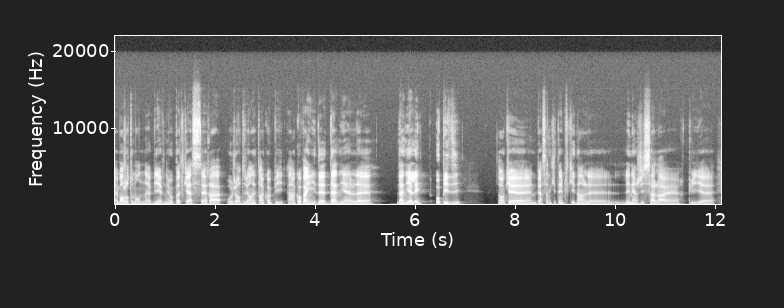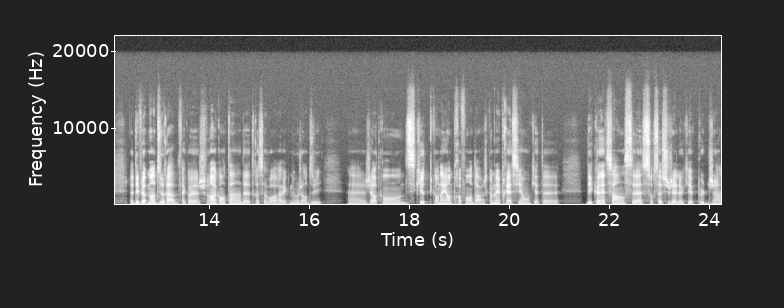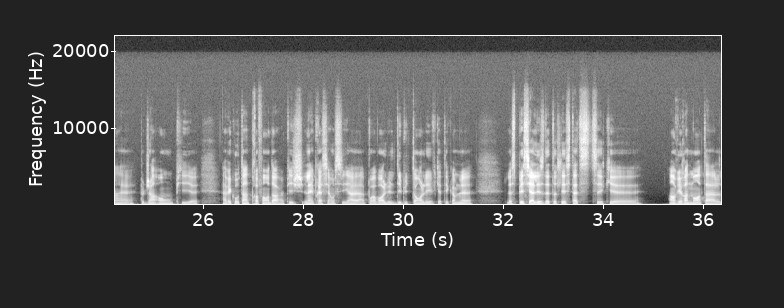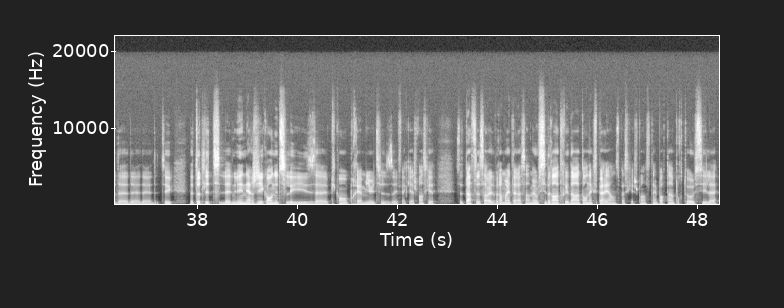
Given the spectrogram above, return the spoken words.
Eh, bonjour tout le monde, bienvenue au podcast Serra. Aujourd'hui, on est en, compagnie de Daniel euh, Daniele Opidi. Donc, euh, une personne qui est impliquée dans l'énergie solaire puis euh, le développement durable. Euh, je suis vraiment content de te recevoir avec nous aujourd'hui. J'ai hâte qu'on discute puis qu'on aille en profondeur. J'ai comme l'impression que tu des connaissances sur ce sujet-là que peu de gens, peu de gens ont. Puis avec autant de profondeur. Puis j'ai l'impression aussi, euh, pour avoir lu le début de ton livre, que tu es comme le, spécialiste de toutes les statistiques euh, environnementales, de, de, de, toute l'énergie qu'on utilise, euh, puis qu'on pourrait mieux utiliser. Fait que je pense que cette partie-là, ça va être vraiment intéressant, mais aussi de rentrer dans ton expérience, parce que je pense que c'est important pour toi aussi le-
